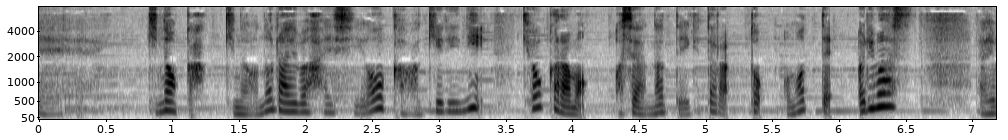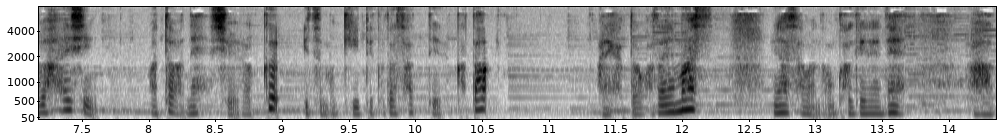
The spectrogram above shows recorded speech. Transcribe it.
えー、昨日か昨日のライブ配信を皮切りに今日からもお世話になっていけたらと思っております。ライブ配信またはね収録いつも聞いてくださっている方ありがとうございます。皆様のおかげでね、あ、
